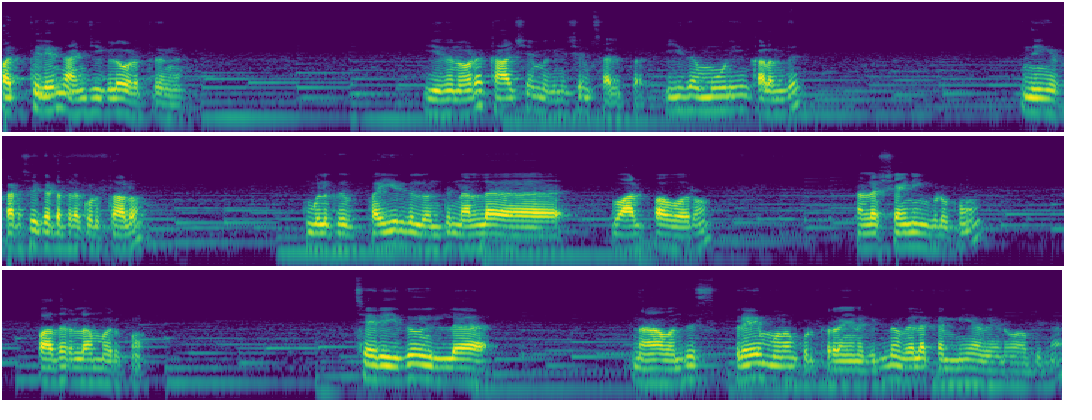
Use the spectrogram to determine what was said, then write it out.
பத்துலேருந்து அஞ்சு கிலோ எடுத்துங்க இதனோட கால்சியம் மெக்னீசியம் சல்பர் இதை மூணையும் கலந்து நீங்கள் கடைசி கட்டத்தில் கொடுத்தாலும் உங்களுக்கு பயிர்கள் வந்து நல்ல வால்ப்பாக வரும். நல்ல ஷைனிங் கொடுக்கும். பதறலாமல் இருக்கும். சரி இதுவும் இல்லை. நான் வந்து ஸ்ப்ரே மூலம் கொடுத்துட்றேன் எனக்கு இன்னும் விலை கம்மியாக வேணும் அப்படின்னா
